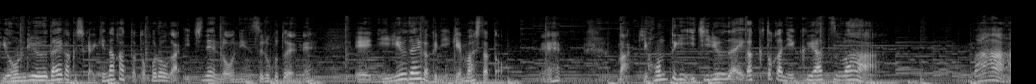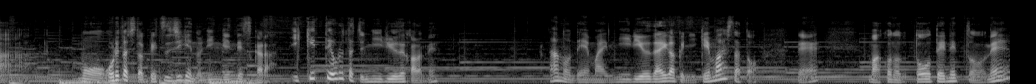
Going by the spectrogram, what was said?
四流大学しか行けなかったところが1年浪人することでね、えー、二流大学に行けましたと。ね。まあ、基本的に一流大学とかに行くやつは、まあ、もう俺たちとは別次元の人間ですから、行けって俺たち二流だからね。なので、まあ、二流大学に行けましたと。ね。まあ、この童貞ネットのね、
